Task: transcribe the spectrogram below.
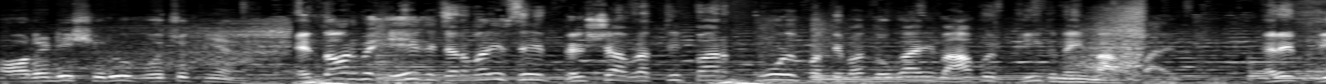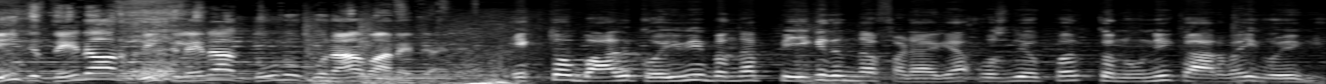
ਆਲਰੇਡੀ ਸ਼ੁਰੂ ਹੋ ਚੁੱਕੀਆਂ ਨੇ इंदौर में एक जनवरी से भिक्षावृत्ति पर पूर्ण प्रतिबंध होगा यानी वहां कोई भीख नहीं मांग पाएगी यानी भीख देना और भीख लेना दोनों गुनाह माने जाएंगे ਇੱਕ ਤੋਂ ਬਾਅਦ ਕੋਈ ਵੀ ਬੰਦਾ ਪੀਕ ਦਿੰਦਾ ਫੜਿਆ ਗਿਆ ਉਸ ਦੇ ਉੱਪਰ ਕਾਨੂੰਨੀ ਕਾਰਵਾਈ ਹੋਏਗੀ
